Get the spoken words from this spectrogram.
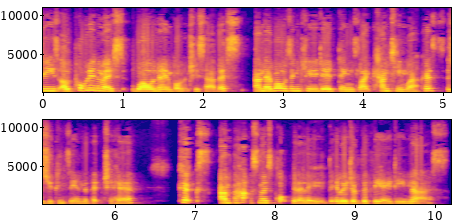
These are probably the most well-known voluntary service, and their roles included things like canteen workers, as you can see in the picture here, cooks, and perhaps most popularly, the image of the VAD nurse.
